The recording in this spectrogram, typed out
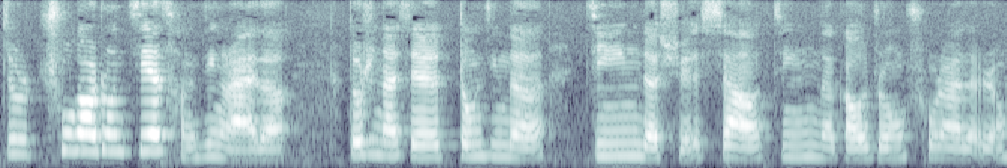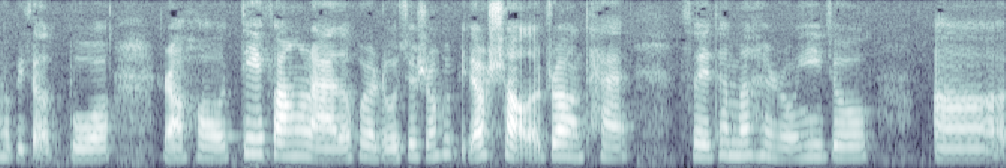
就是初高中阶层进来的，都是那些东京的。精英的学校、精英的高中出来的人会比较多，然后地方来的或者留学生会比较少的状态，所以他们很容易就，呃，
